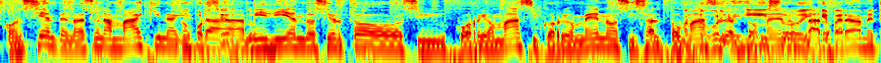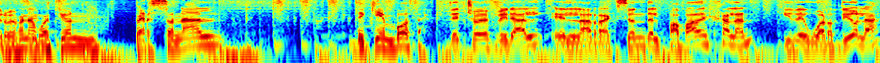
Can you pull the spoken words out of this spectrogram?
conscientes, no es una máquina que por está cierto. midiendo cierto si corrió más, si corrió menos, si saltó ¿Cuántos más, si saltó hizo menos. y qué parámetros, Es una cuestión personal de quién vota. De hecho, es viral en la reacción del papá de Haaland y de Guardiola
